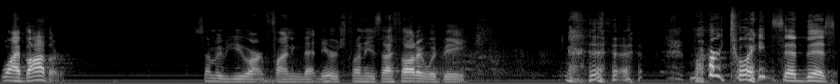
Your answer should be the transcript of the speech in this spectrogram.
Why bother? Some of you aren't finding that near as funny as I thought it would be. Mark Twain said this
